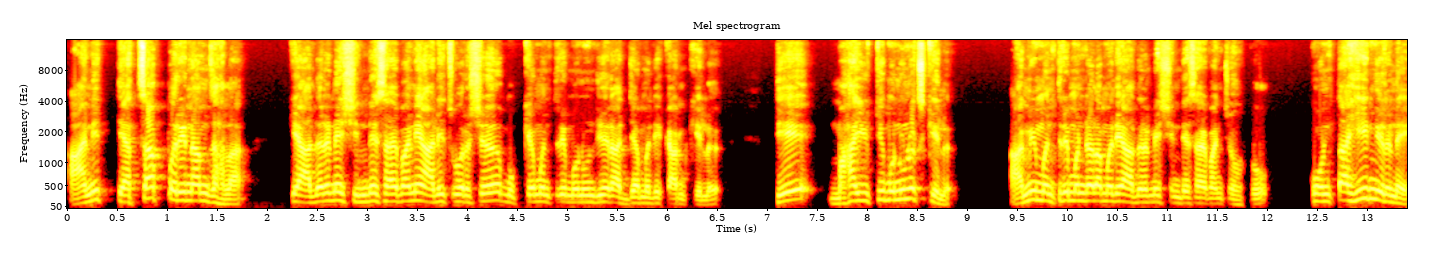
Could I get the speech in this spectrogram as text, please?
आणि त्याचा परिणाम झाला की आदरणीय शिंदे साहेबांनी अडीच वर्ष मुख्यमंत्री म्हणून जे राज्यामध्ये काम केलं ते महायुती म्हणूनच केलं. आम्ही मंत्रिमंडळामध्ये आदरणीय शिंदे साहेबांचे होतो. कोणताही निर्णय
